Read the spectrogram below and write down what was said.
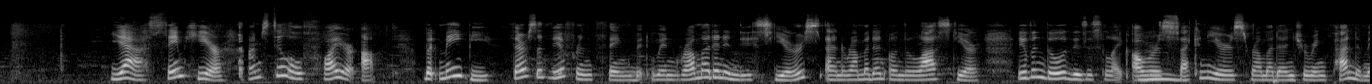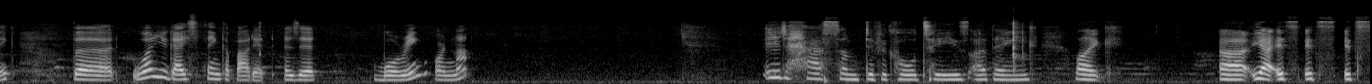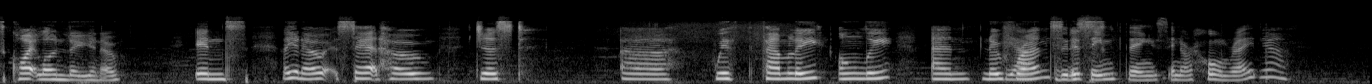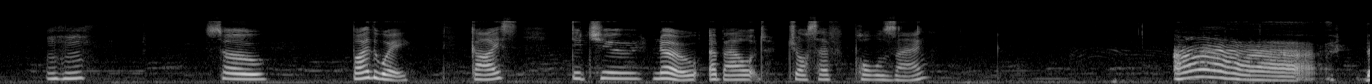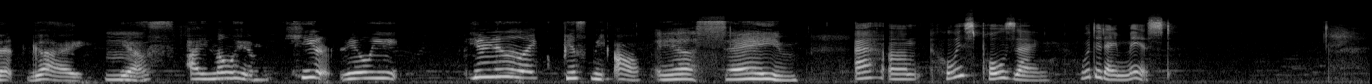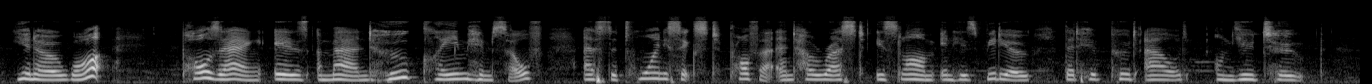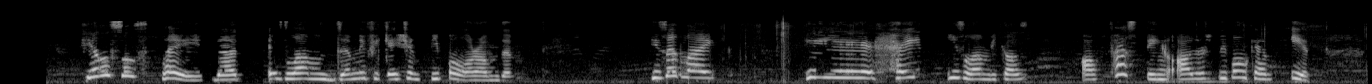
Yeah, same here. I'm still all fired up. But maybe there's a different thing between Ramadan in these years and Ramadan on the last year. Even though this is like our second year's Ramadan during pandemic, but what do you guys think about it? Is it boring or not? It has some difficulties, I think. Like uh yeah, it's it's it's quite lonely, you know. In you know, stay at home just uh with family only and no Yeah, friends. do the It's- same things in our home, right? Yeah. Mm Mhm. So, by the way, guys, did you know about Joseph Paul Zhang? Ah, that guy. Mm. Yes, I know him. He really, he really like pissed me off. Yeah, same. Ah, um, who is Paul Zhang? What did I miss? You know what? Paul Zhang is a man who claimed himself as the 26th prophet and harassed Islam in his video that he put out on YouTube. He also said that Islam damnification people around them. He said like he hate Islam because of fasting others people can eat,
